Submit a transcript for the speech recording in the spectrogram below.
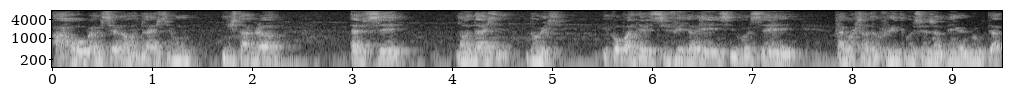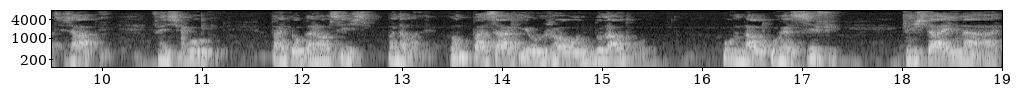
arroba FC Nordeste 1, Instagram, FC Nordeste 2. E compartilhe esse vídeo aí se você vai gostar do vídeo com seus amigos, grupo do WhatsApp, Facebook, para que o canal se expanda mais. Vamos passar aqui o jogo do Náutico. O Náutico Recife, que está aí na,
